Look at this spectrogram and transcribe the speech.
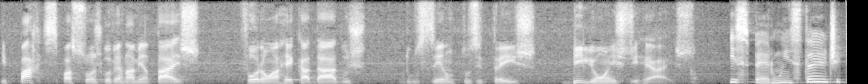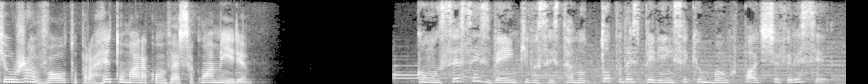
e participações governamentais, foram arrecadados 203 bilhões de reais. Espera um instante que eu já volto para retomar a conversa com a Miriam. Com o C6 Bank, você está no topo da experiência que um banco pode te oferecer.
